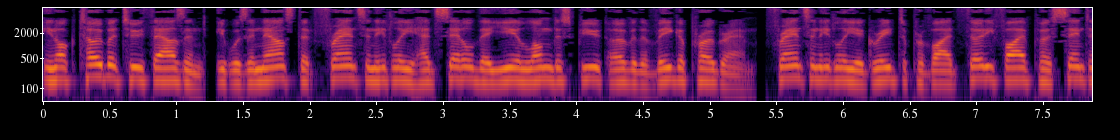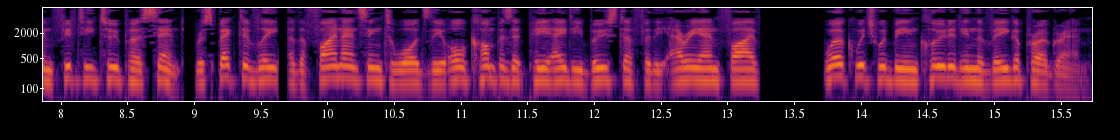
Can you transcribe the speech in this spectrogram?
In October 2000, it was announced that France and Italy had settled their year-long dispute over the Vega program. France and Italy agreed to provide 35% and 52%, respectively, of the financing towards the all-composite P-80 booster for the Ariane 5 work which would be included in the Vega program.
